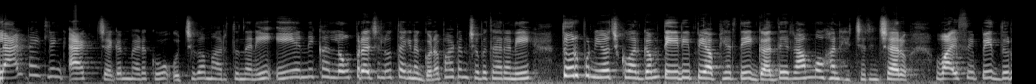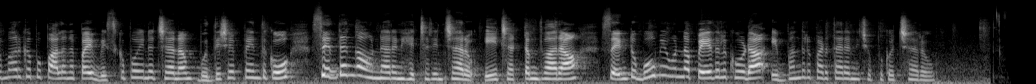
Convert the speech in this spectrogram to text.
Land titling act Jagan మేడకు ఉచ్చుగా మారుతుందని ఈ ఎన్నికల్లో ప్రజలు తగిన గుణపాఠం చెబుతారని తూర్పు నియోజకవర్గం టీడీపీ అభ్యర్థి గద్దె రామ్మోహన్ హెచ్చరించారు. వైసీపీ దుర్మార్గపు పాలనపై విసుకుపోయిన జనం బుద్ధి చెప్పేందుకు సిద్ధంగా ఉన్నారని హెచ్చరించారు. ఈ చట్టం ద్వారా సెంటు భూమి ఉన్న పేదలు కూడా ఇబ్బందులు పడతారని చెప్పుకొచ్చారు.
